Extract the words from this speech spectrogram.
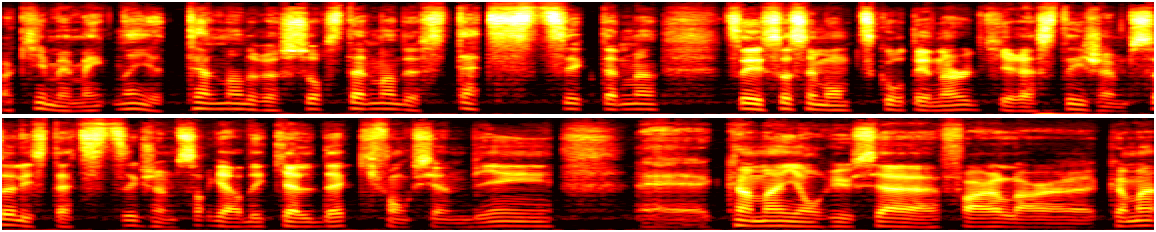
OK, mais maintenant, il y a tellement de ressources, tellement de statistiques, tellement. Tu sais, ça, c'est mon petit côté nerd qui est resté. J'aime ça, les statistiques. J'aime ça regarder quel deck qui fonctionne bien, euh, comment ils ont réussi à faire leur. Comment.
